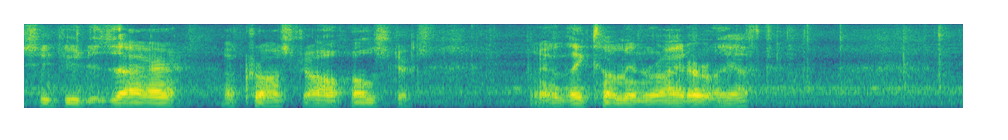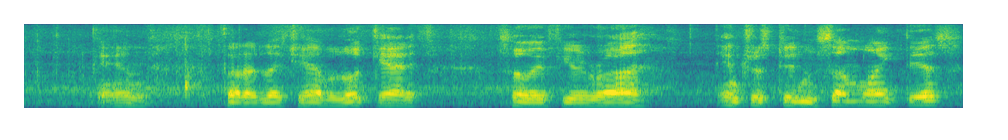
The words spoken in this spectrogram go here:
should you desire a cross-draw holster. Uh, they come in right or left and thought I'd let you have a look at it. So if you're uh, interested in something like this,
